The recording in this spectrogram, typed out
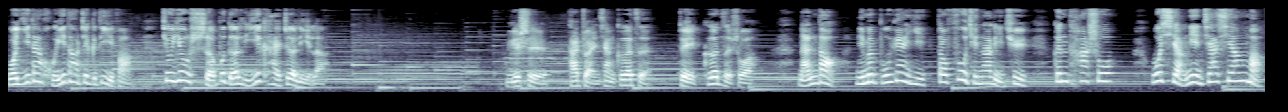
我一旦回到这个地方，就又舍不得离开这里了。于是他转向鸽子，对鸽子说：“难道？”你们不愿意到父亲那里去跟他说我想念家乡吗？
